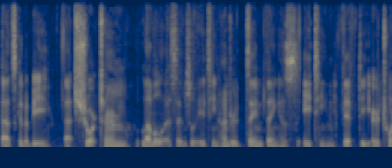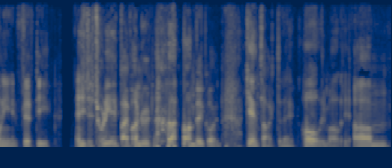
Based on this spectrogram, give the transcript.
That's going to be that short term level, essentially 1800. Same thing as 1850 or 2850. And you did 28500 on Bitcoin. I can't talk today. Holy moly. Um,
